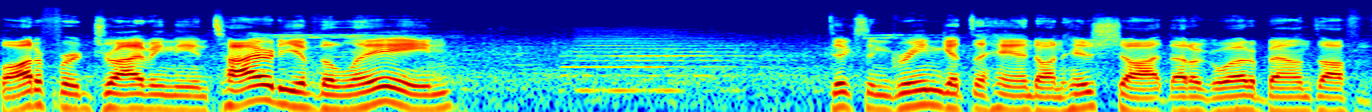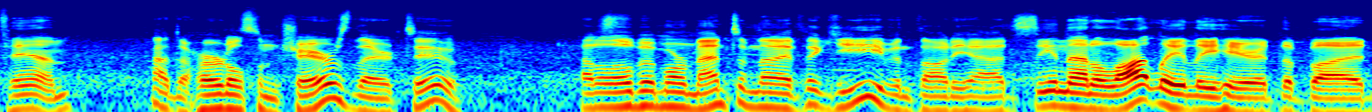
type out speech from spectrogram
Bodiford driving the entirety of the lane. Dixon Green gets a hand on his shot. That'll go out of bounds off of him. Had to hurdle some chairs there, too. Had a little bit more momentum than I think he even thought he had. Seen that a lot lately here at the Bud.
